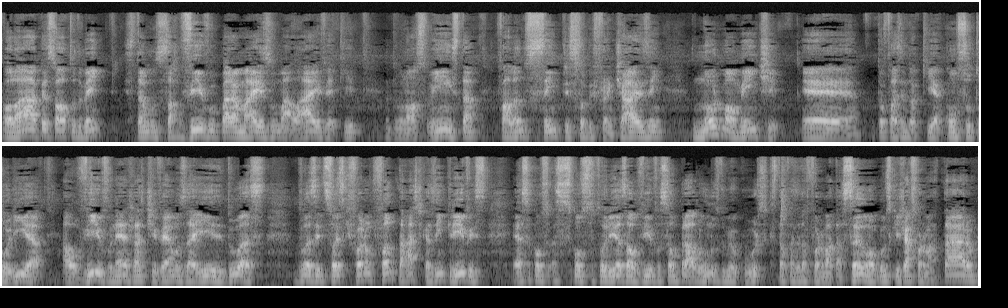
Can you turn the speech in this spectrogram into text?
Olá pessoal, tudo bem? Estamos ao vivo para mais uma live aqui do nosso Insta, falando sempre sobre franchising. Normalmente estou é, fazendo aqui a consultoria ao vivo, né? Já tivemos aí duas, duas edições que foram fantásticas, incríveis. Essa, essas consultorias ao vivo são para alunos do meu curso que estão fazendo a formatação, alguns que já formataram.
